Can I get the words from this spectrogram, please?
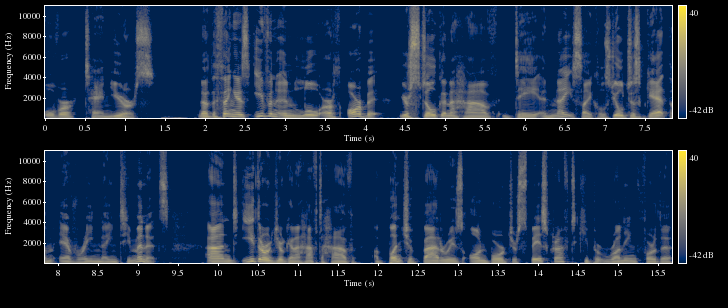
over 10 years. Now, the thing is, even in low Earth orbit, you're still going to have day and night cycles. You'll just get them every 90 minutes. And either you're going to have to have a bunch of batteries on board your spacecraft to keep it running for the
